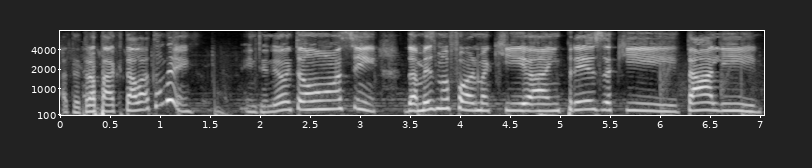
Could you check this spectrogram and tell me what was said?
a Tetra Pak está lá também. Entendeu? Então, assim, da mesma forma que a empresa que está ali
